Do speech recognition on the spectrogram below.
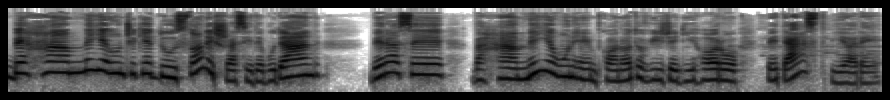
به همه اونچه که دوستانش رسیده بودند برسه و همه اون امکانات و ویژگی ها رو به دست بیاره.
